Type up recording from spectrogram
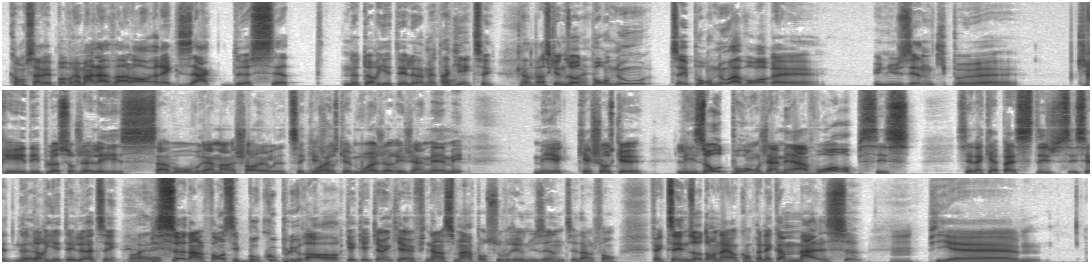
qu'on savait pas vraiment la valeur exacte de cette notoriété-là, mettons. Ok. tu sais. comme Parce que nous autres, Ouais. pour nous, pour nous, avoir euh, une usine qui peut créer des plats surgelés, ça vaut vraiment cher. Là, tu sais, quelque Ouais. chose que moi, j'aurais jamais, mais mais il y a quelque chose que les autres pourront jamais avoir, puis c'est c'est la capacité, c'est cette notoriété-là, tu sais. Ouais, Puis ça, dans le fond, c'est beaucoup plus rare que quelqu'un qui a un financement pour s'ouvrir une usine, tu sais, dans le fond. Fait que, tu sais, nous autres, on, a- on comprenait comme mal ça. Hmm. Puis, euh,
